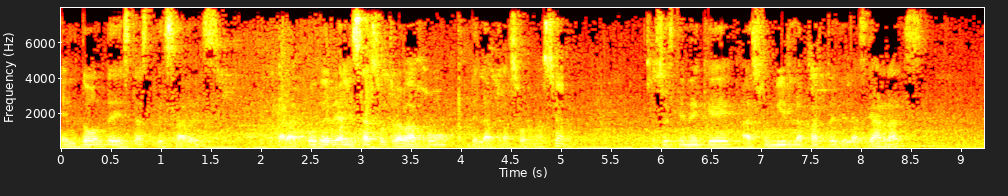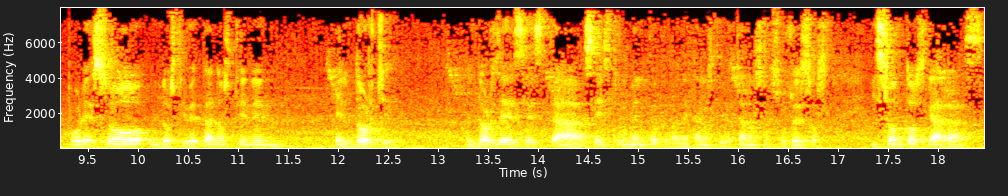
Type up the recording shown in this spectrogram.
el don de estas tres aves para poder realizar su trabajo de la transformación. Entonces tiene que asumir la parte de las garras. Por eso los tibetanos tienen el dorje. El dorje es esta, ese instrumento que manejan los tibetanos en sus rezos y son dos garras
